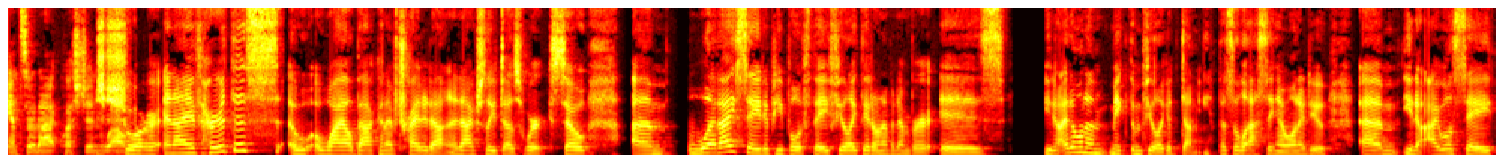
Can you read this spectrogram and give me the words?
answer that question well. Sure. And I've heard this a, a, while back and I've tried it out and it actually does work. So, um, what I say to people if they feel like they don't have a number is, you know, I don't want to make them feel like a dummy. That's the last thing I want to do. Um, you know, I will say,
